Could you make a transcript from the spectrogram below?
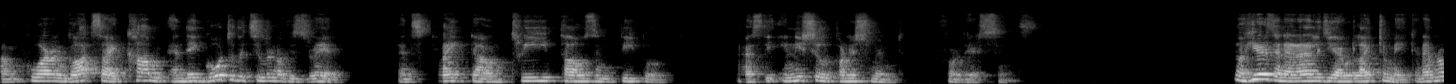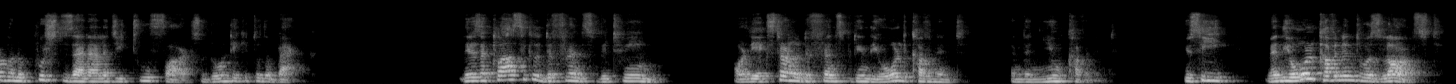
um, who are on God's side, come and they go to the children of Israel and strike down 3,000 people as the initial punishment for their sins. Now, here's an analogy I would like to make, and I'm not going to push this analogy too far, so don't take it to the bank. There's a classical difference between, or the external difference between the old covenant and the new covenant. You see, when the old covenant was launched,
